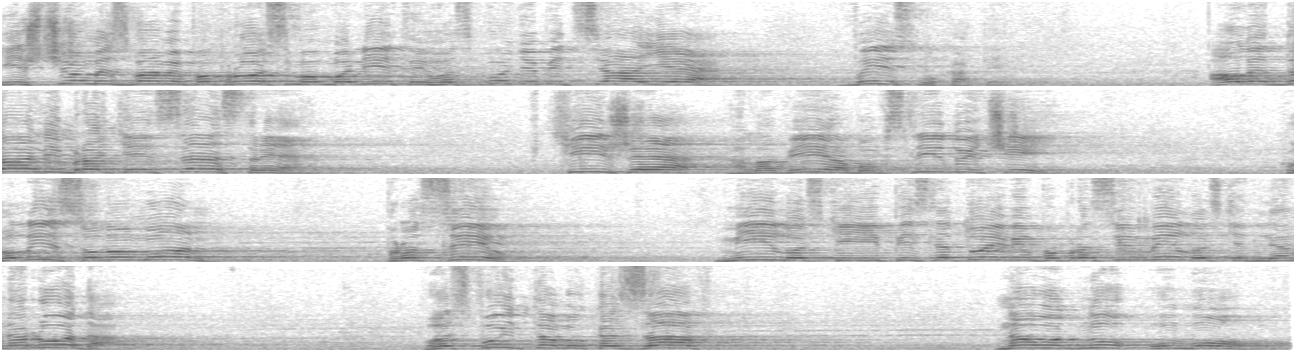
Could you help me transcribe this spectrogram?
І що ми з вами попросимо в молитві, Господь обіцяє вислухати. Але далі, браті і сестри, в тій же главі або в слідуючій, коли Соломон просив милості, і після того він попросив милості для народа, Господь там указав на одну умову.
